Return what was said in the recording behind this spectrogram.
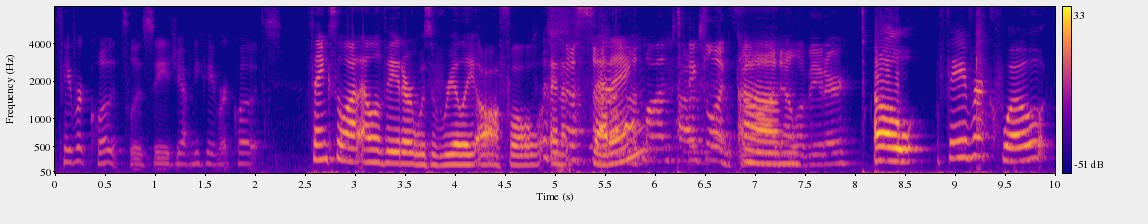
favorite quotes, Lucy. Do you have any favorite quotes? Thanks a lot, elevator was really awful and upsetting. Thanks a lot, God Um, Elevator. oh, favorite quote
